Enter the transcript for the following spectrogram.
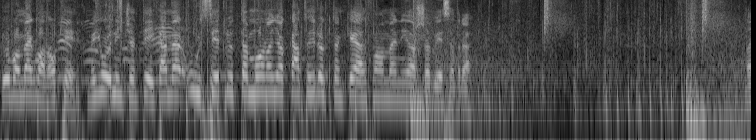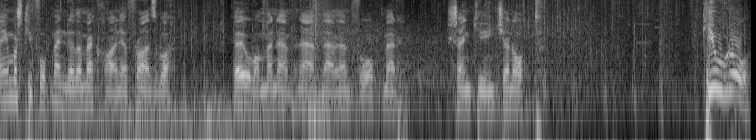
jó van, megvan, oké. Okay. Még jó, nincsen TK, mert úgy szétlőttem volna a nyakát, hogy rögtön kellett volna menni a sebészetre. Na én most ki fog menni oda meghalni a francba. Ja jó van, mert nem, nem, nem, nem fogok, mert senki nincsen ott. Kiugró!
